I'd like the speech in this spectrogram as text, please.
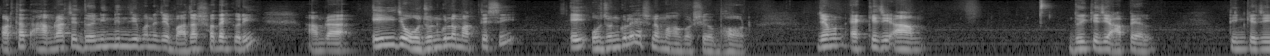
অর্থাৎ আমরা যে দৈনন্দিন জীবনে যে বাজার সদাই করি, আমরা এই যে ওজনগুলো মাপতেছি, এই ওজনগুলোই আসলে মহাকর্ষীয় ভর। যেমন এক কেজি আম, দুই কেজি আপেল, তিন কেজি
